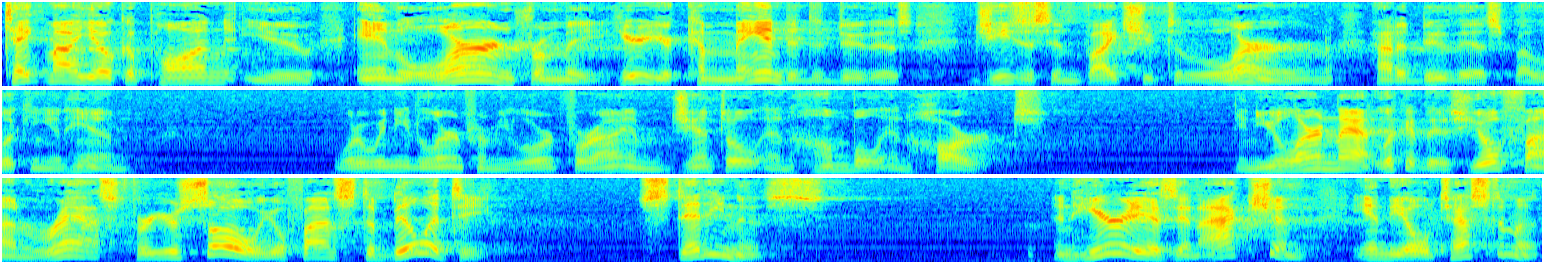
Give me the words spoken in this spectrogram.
Take my yoke upon you and learn from me. Here you're commanded to do this. Jesus invites you to learn how to do this by looking at him. What do we need to learn from you, Lord? For I am gentle and humble in heart. And you learn that. Look at this. You'll find rest for your soul, you'll find stability, steadiness. And here it is in action in the Old Testament.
